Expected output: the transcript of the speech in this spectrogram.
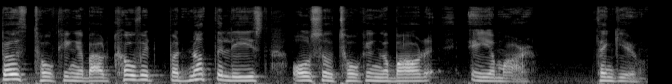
both talking about COVID, but not the least, also talking about AMR. Thank you.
